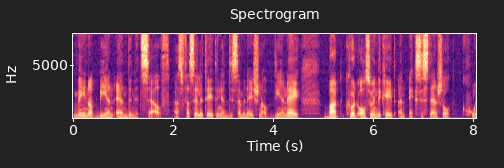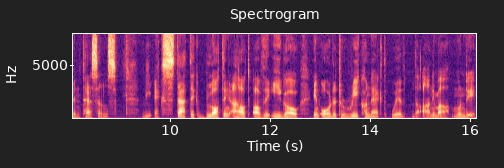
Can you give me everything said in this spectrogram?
may not be an end in itself, as facilitating a dissemination of DNA, but could also indicate an existential quintessence. The ecstatic blotting out of the ego in order to reconnect with the anima mundi.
